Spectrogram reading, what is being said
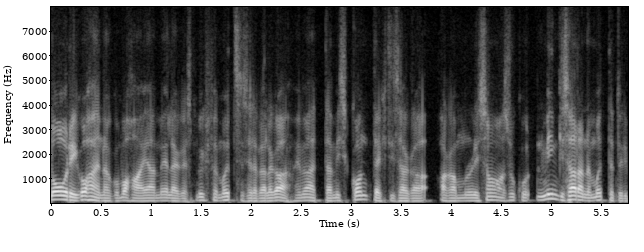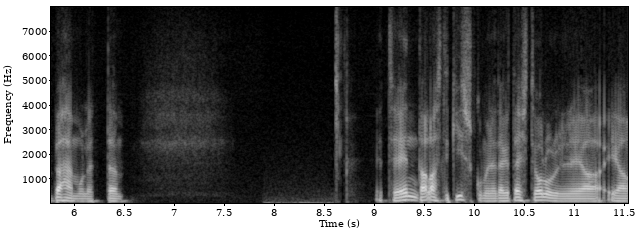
loori kohe nagu maha hea meelega, sest ma ükspäev mõtlesin selle peale ka, ei mäleta, mis kontekstis, aga, aga mul oli samasugune, mingi sarnane mõte tuli pähe mul, et et see enda alasti kiskumine on tegelikult hästi oluline ja, ja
